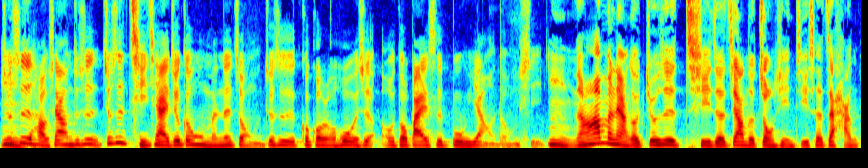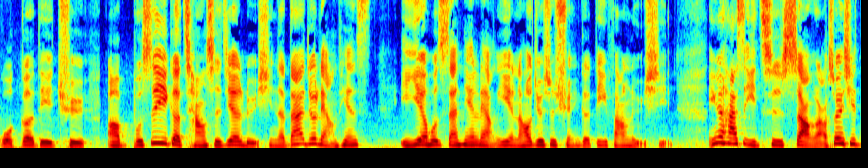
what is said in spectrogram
就是好像就是就是骑起来就跟我们那种就是 GoGo 罗或者是 o o b i 是不一样的东西。嗯，然后他们两个就是骑着这样的重型机车在韩国各地去，呃，不是一个长时间旅行的，大概就两天一夜或者三天两夜，然后就是选一个地方旅行，因为它是一次上啊，所以其实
